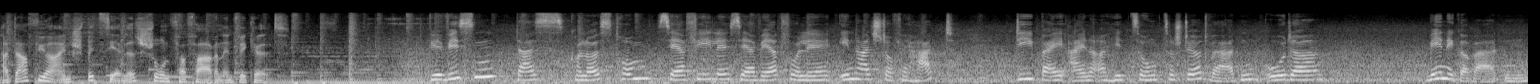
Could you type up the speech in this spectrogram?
hat dafür ein spezielles Schonverfahren entwickelt. Wir wissen, dass Kolostrum sehr viele, sehr wertvolle Inhaltsstoffe hat, die bei einer Erhitzung zerstört werden oder weniger werden.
